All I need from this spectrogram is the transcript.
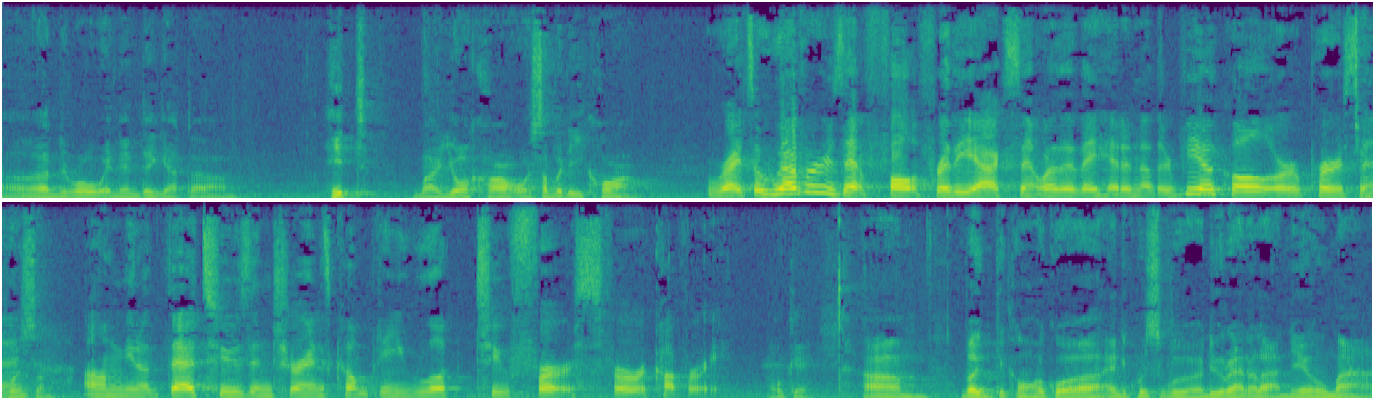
uh, the road and then they got uh, hit by your car or somebody's car. Right. So whoever is at fault for the accident, whether they hit another vehicle or a person, A person. Um, you know, that's whose insurance company you look to first for recovery. Ok. Um, vâng, cái câu hỏi của Andy Chris vừa đưa ra đó là nếu mà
